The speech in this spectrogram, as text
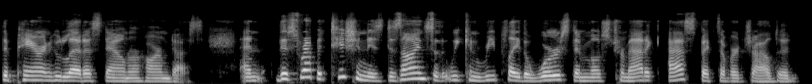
the parent who let us down or harmed us. And this repetition is designed so that we can replay the worst and most traumatic aspects of our childhood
